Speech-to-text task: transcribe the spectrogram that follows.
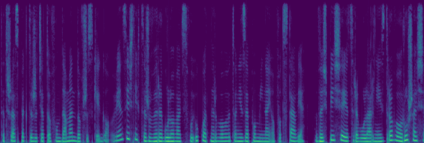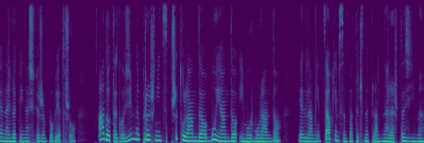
Te trzy aspekty życia to fundament do wszystkiego, więc jeśli chcesz wyregulować swój układ nerwowy, to nie zapominaj o podstawie. Wyśpij się, jedz regularnie i zdrowo, ruszaj się najlepiej na świeżym powietrzu. A do tego zimny prysznic, przytulando, bujando i murmurando. Jak dla mnie całkiem sympatyczny plan na resztę zimy.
